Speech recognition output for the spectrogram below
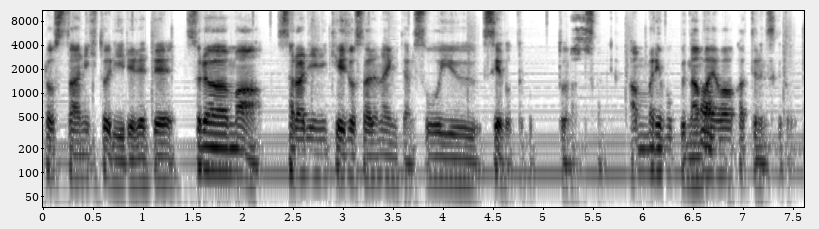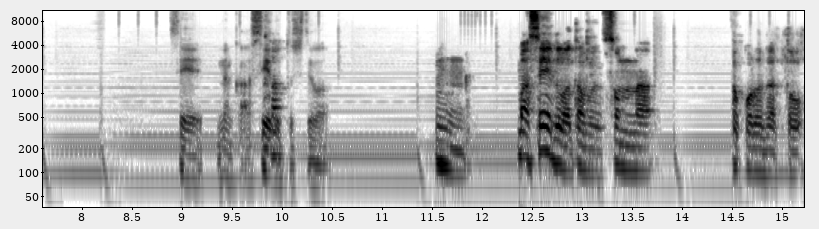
ロスターに一人入れれて、それはまあ、サラリーに計上されないみたいな、そういう制度ってことなんですかね。あんまり僕、名前は分かってるんですけど、せなんか制度としては。うん。まあ、制度は多分そんなところだと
